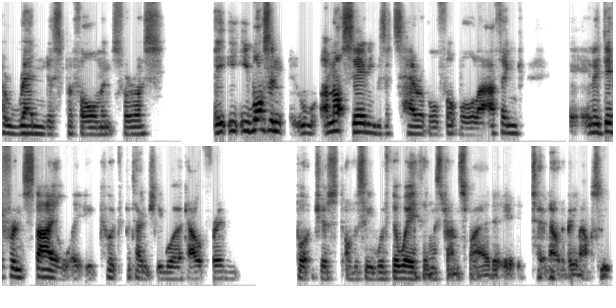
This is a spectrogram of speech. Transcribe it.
horrendous performance for us. He, he wasn't. I'm not saying he was a terrible footballer. I think in a different style, it, could potentially work out for him. But just obviously with the way things transpired, it, it turned out to be an absolute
